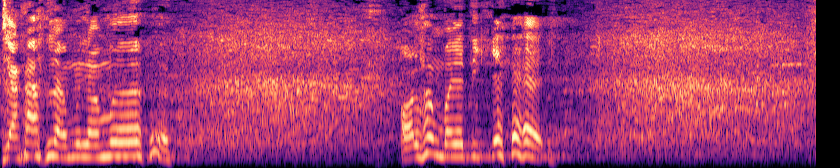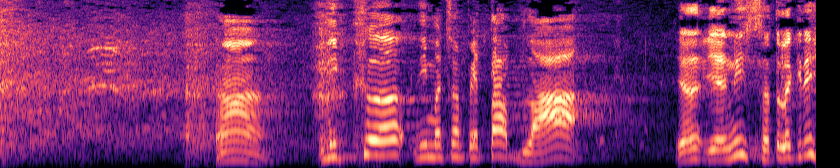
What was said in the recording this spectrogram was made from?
Jangan lama-lama. Orang bayar tiket. Ha, ini ke, ni macam peta belak. Yang yang ni satu lagi ni.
